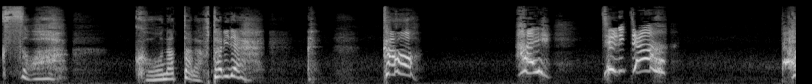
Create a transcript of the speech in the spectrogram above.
くそこうなったら二人で、カホはいジュリちゃんは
